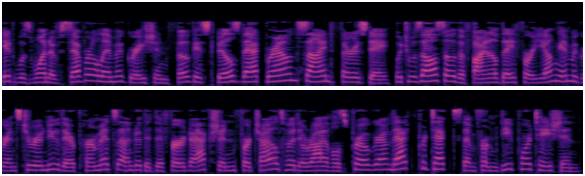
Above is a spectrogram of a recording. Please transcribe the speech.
It was one of several immigration-focused bills that Brown signed Thursday, which was also the final day for young immigrants to renew their permits under the Deferred Action for Childhood Arrivals program that protects them from deportation.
